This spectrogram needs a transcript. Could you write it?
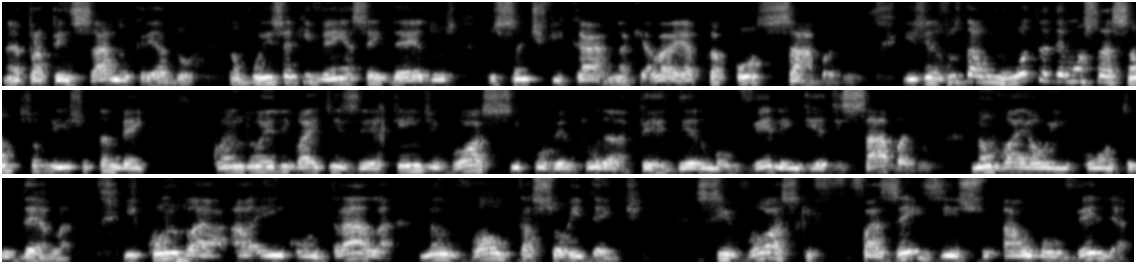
né? para pensar no Criador. Então, por isso é que vem essa ideia do, do santificar, naquela época, o sábado. E Jesus dá uma outra demonstração sobre isso também quando ele vai dizer: Quem de vós, se porventura perder uma ovelha em dia de sábado, não vai ao encontro dela. E quando a, a encontrá-la, não volta sorridente. Se vós que fazeis isso a uma ovelha,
